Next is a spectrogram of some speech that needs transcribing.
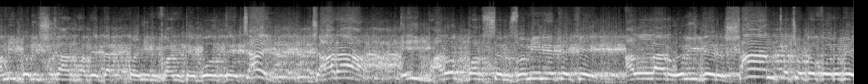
আমি পরিষ্কার ভাবে ব্যক্তহীন কণ্ঠে বলতে চাই, যারা এই ভারতবর্ষের জমিনে থেকে আল্লাহর অলিদের শানকে ছোট করবে,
